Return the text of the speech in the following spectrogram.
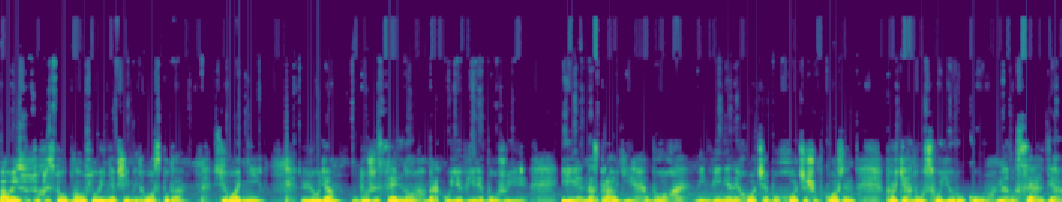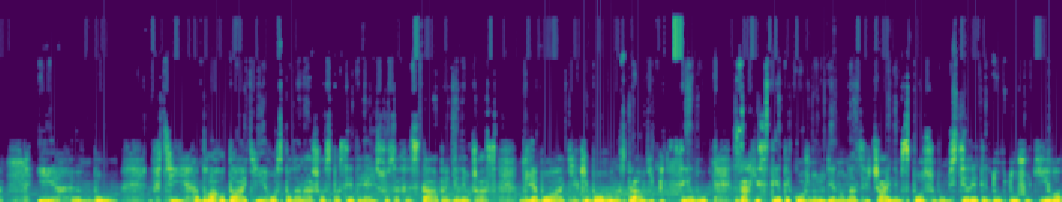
Слава Ісусу Христу, благословення всім від Господа. Сьогодні людям дуже сильно бракує віри Божої. І насправді Бог він війни не хоче, Бог хоче, щоб кожен протягнув свою руку милосердя і був в цій благодаті Господа нашого Спасителя Ісуса Христа, приділив час для Бога. Тільки Богу насправді під силу захистити кожну людину надзвичайним способом, зцілити дух, душу, тіло.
